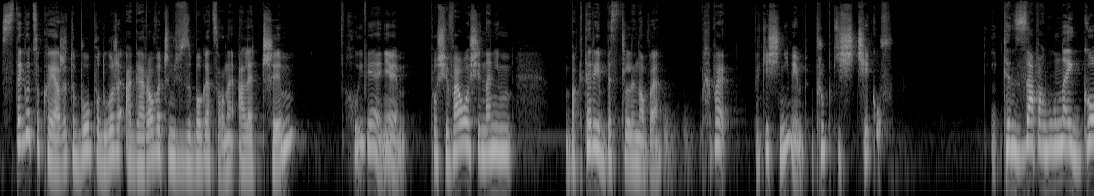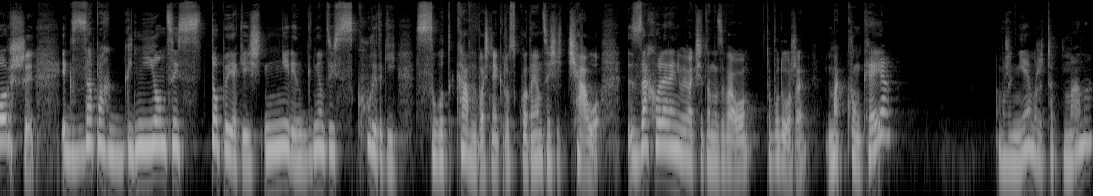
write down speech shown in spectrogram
Z tego co kojarzę, to było podłoże agarowe czymś wzbogacone, ale czym? Chuj wie, nie wiem posiewało się na nim bakterie beztlenowe. Chyba jakieś, nie wiem, próbki ścieków? I ten zapach był najgorszy. Jak zapach gnijącej stopy jakiejś, nie wiem, gnijącej skóry, taki słodkawy właśnie, jak rozkładające się ciało. Za cholerę nie wiem, jak się to nazywało, to podłoże. McConkeya? A może nie? Może Chapmana?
